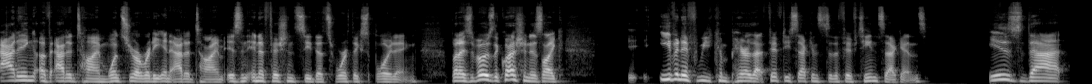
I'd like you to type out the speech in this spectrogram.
adding of added time once you're already in added time is an inefficiency that's worth exploiting. But I suppose the question is like, even if we compare that 50 seconds to the 15 seconds, is that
